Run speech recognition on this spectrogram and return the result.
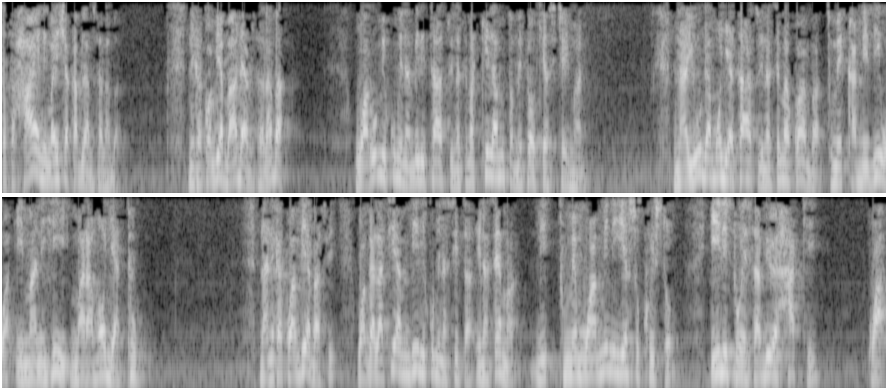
Sasa haya ni maisha kabla ya msalaba nikakwambia baada ya msalaba warumi kumi na mbili tatu inasema kila mtu amepewa kiasi cha imani. Na yuda moja tatu inasema kwamba tumekabidhiwa imani hii mara moja tu. Na nikakwambia basi wagalatia mbili kumi na sita inasema ni tumemwamini yesu kristo ili tuhesabiwe haki kwa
